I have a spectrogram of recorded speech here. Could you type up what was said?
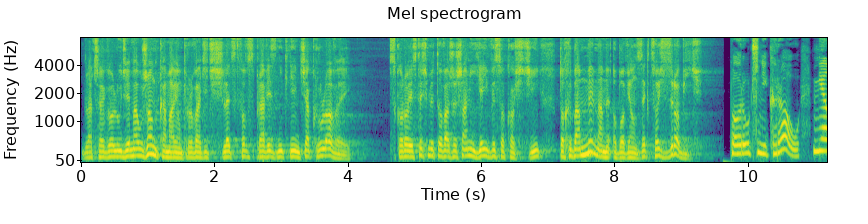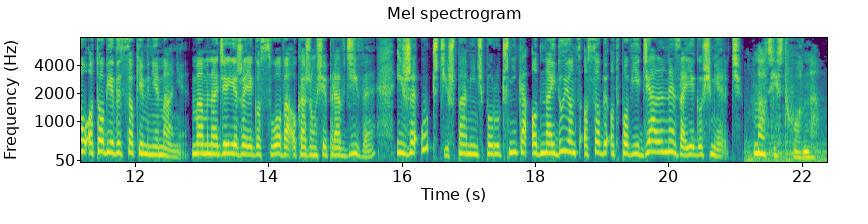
Dlaczego ludzie małżonka mają prowadzić śledztwo w sprawie zniknięcia królowej? Skoro jesteśmy towarzyszami jej wysokości, to chyba my mamy obowiązek coś zrobić. Porucznik Rowe miał o tobie wysokie mniemanie. Mam nadzieję, że jego słowa okażą się prawdziwe i że uczcisz pamięć porucznika, odnajdując osoby odpowiedzialne za jego śmierć. Noc jest chłodna.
